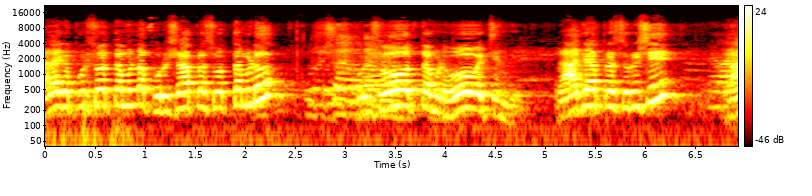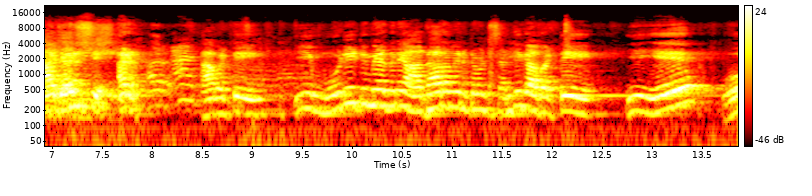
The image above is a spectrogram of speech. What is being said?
అలాగే పురుషోత్తముడులో పురుష ప్లస్ ఉత్తముడు పురుషోత్తముడు ఓ వచ్చింది. రాజా ప్లస్ ఋషి రాజర్షి అర్. కాబట్టి ఈ మూడింటి మీదనే ఆధారమైనటువంటి సంధి కాబట్టి ఈ ఏ ఓ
